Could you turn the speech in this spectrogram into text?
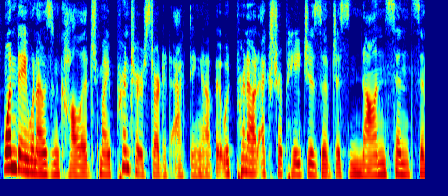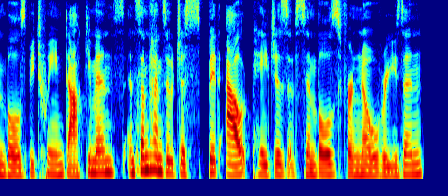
One day when I was in college, my printer started acting up. It would print out extra pages of just nonsense symbols between documents, and sometimes it would just spit out pages of symbols for no reason.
